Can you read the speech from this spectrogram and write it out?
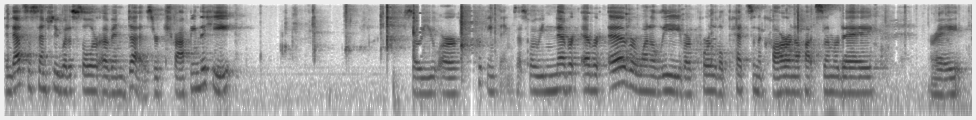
And that's essentially what a solar oven does. You're trapping the heat. So you are cooking things. That's why we never, ever, ever want to leave our poor little pets in the car on a hot summer day, right?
